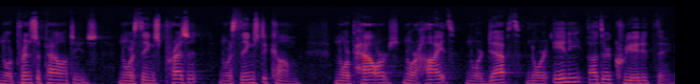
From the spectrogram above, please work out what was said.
nor principalities, nor things present, nor things to come, nor powers, nor height, nor depth, nor any other created thing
